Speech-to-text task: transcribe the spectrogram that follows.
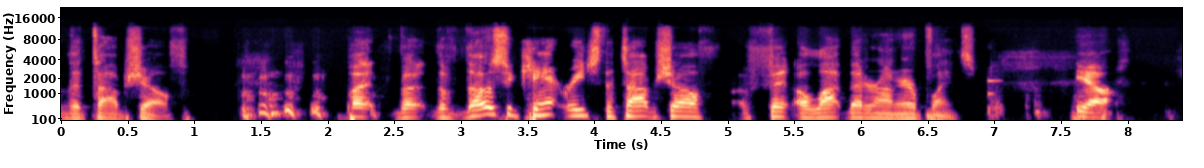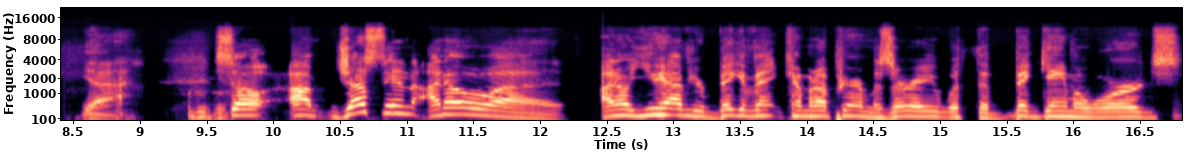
the top shelf, but but the, those who can't reach the top shelf fit a lot better on airplanes. Yeah. Yeah. So, um, Justin, I know uh, I know you have your big event coming up here in Missouri with the Big Game Awards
